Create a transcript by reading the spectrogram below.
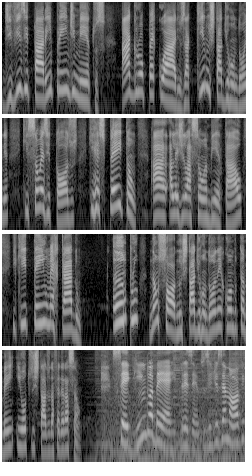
de visitar empreendimentos agropecuários aqui no estado de Rondônia que são exitosos, que respeitam a, a legislação ambiental e que têm um mercado amplo, não só no estado de Rondônia, como também em outros estados da federação. Seguindo a BR-319,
